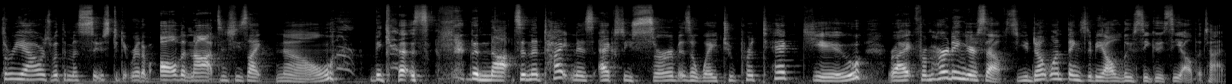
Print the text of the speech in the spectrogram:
three hours with a masseuse to get rid of all the knots. And she's like, no, because the knots and the tightness actually serve as a way to protect you, right, from hurting yourself. So you don't want things to be all loosey goosey all the time.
